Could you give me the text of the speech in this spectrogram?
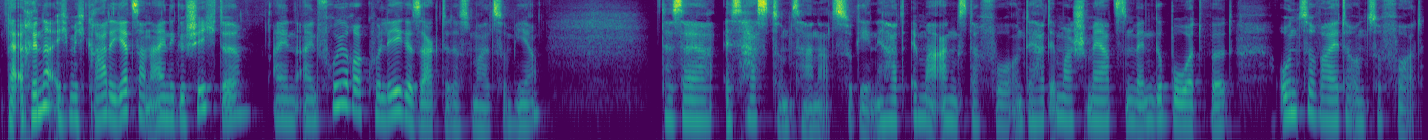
da erinnere ich mich gerade jetzt an eine Geschichte. Ein, ein früherer Kollege sagte das mal zu mir, dass er es hasst, zum Zahnarzt zu gehen. Er hat immer Angst davor und er hat immer Schmerzen, wenn gebohrt wird und so weiter und so fort.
